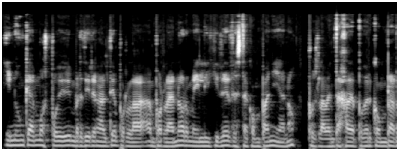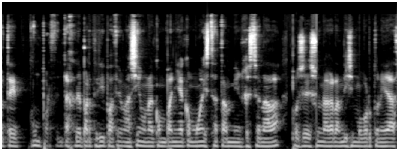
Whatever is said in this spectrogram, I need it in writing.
y nunca hemos podido invertir en Altea por la, por la enorme liquidez de esta compañía, ¿no? Pues la ventaja de poder comprarte un porcentaje de participación así en una compañía como esta tan bien gestionada, pues es una grandísima oportunidad.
